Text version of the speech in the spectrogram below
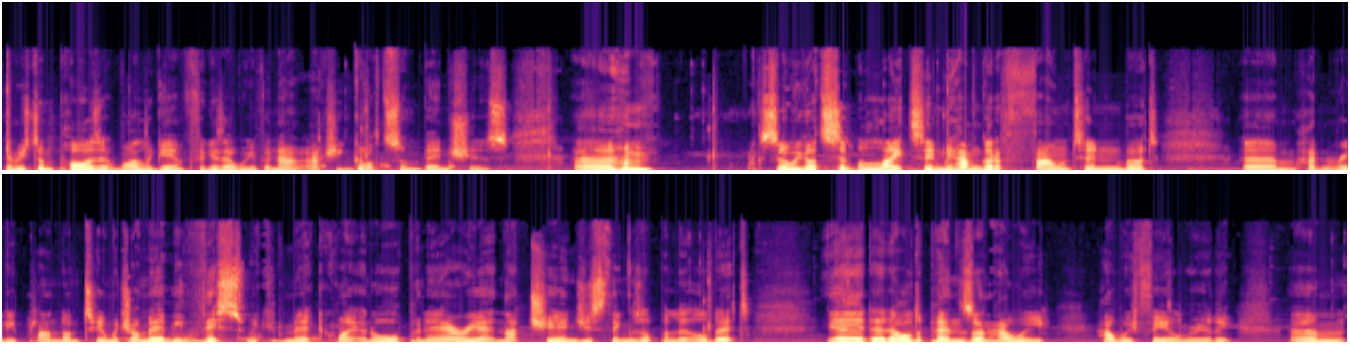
Let me just unpause it while the game figures out we've now actually got some benches. Um, so we got simple lights in. We haven't got a fountain, but um, hadn't really planned on too much. Or maybe this we could make quite an open area, and that changes things up a little bit yeah, it, it, all depends on how we how we feel really. Um,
